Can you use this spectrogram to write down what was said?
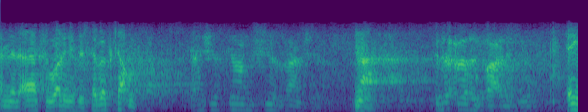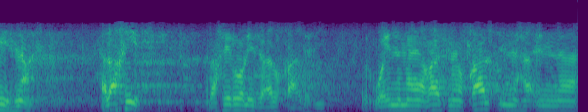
أن الآيات الواردة في السبب تأمر يعني شيخ كلام الشيخ الآن شيخ. نعم. تدل على القاعدة شيخ؟ أي نعم. الأخير. الأخير هو اللي يجعل القاعدة دي وإنما غاية ما يقال إنها إن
